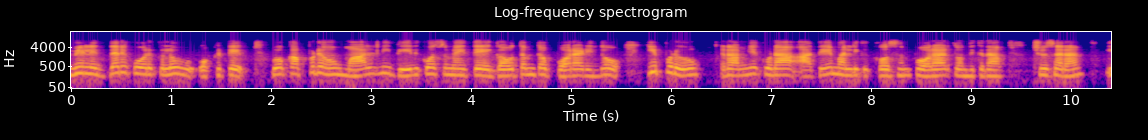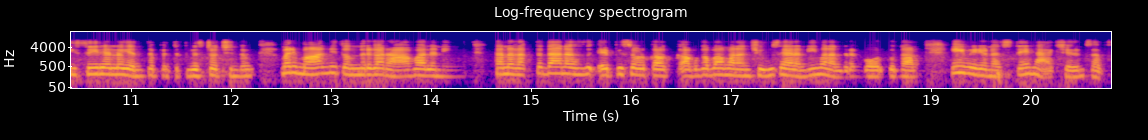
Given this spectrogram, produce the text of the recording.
వీళ్ళిద్దరి కోరికలు ఒకటే. ఒకప్పుడు మాలిని దేనికోసమైతే గౌతమ్తో పోరాడిందో ఇప్పుడు రమ్య కూడా అదే మల్లిక కోసం పోరాడుతుంది కదా. చూసారా? ఈ సీరియల్లో ఎంత పెద్ద ట్విస్ట్ వచ్చిందో. మరి మాలిని తొందరగా రావాలని తన రక్తదాన ఎపిసోడ్ అవగబా మనం చూసారని మనందరం కోరుకుందాం. ఈ వీడియో నచ్చితే లైక్ షేర్ అండ్ సబ్స్క్రైబ్.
